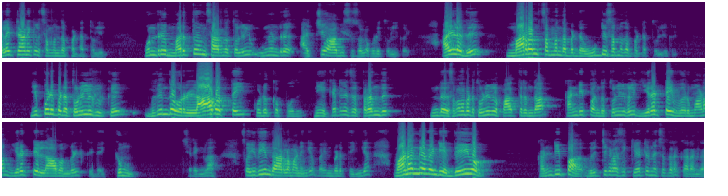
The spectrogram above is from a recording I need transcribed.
எலக்ட்ரானிக்கல் சம்பந்தப்பட்ட தொழில். ஒன்று மருத்துவம் சார்ந்த தொழில் இன்னொன்று அச்சு ஆபீஸ் சொல்லக்கூடிய தொழில்கள். அல்லது மரம் சம்பந்தப்பட்ட உட்டு சம்பந்தப்பட்ட தொழில்கள். இப்படிப்பட்ட தொழில்களுக்கு மிகுந்த ஒரு லாபத்தை கொடுக்க போகுது. நீங்கள் கேட்ட பிறந்து இந்த சம்பந்தப்பட்ட தொழில்களை பார்த்துருந்தா கண்டிப்பாக அந்த தொழில்களில் இரட்டை வருமானம் இரட்டை லாபங்கள் கிடைக்கும். சரிங்களா? ஸோ இதையும் தாராளமாக நீங்கள் பயன்படுத்திங்க. வணங்க வேண்டிய தெய்வம் கண்டிப்பாக விருச்சிகராசி கேட்டு கேட்ட நட்சத்திரக்காரங்க.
